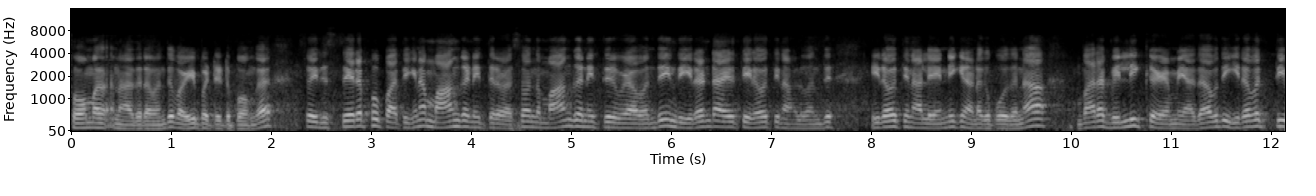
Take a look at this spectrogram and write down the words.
சோமநாதரை வந்து வழிபட்டுட்டு போங்க. ஸோ இது சிறப்பு பார்த்தீங்கன்னா மாங்கனி திருவிழா. ஸோ அந்த மாங்கனி திருவிழா வந்து இந்த இரண்டாயிரத்தி இருபத்தி நாலு வந்து இருபத்தி நாலு என்றைக்கு நடக்க போகுதுன்னா வர வெள்ளிக்கிழமை அதாவது இருபத்தி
